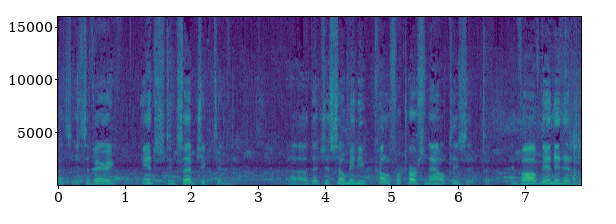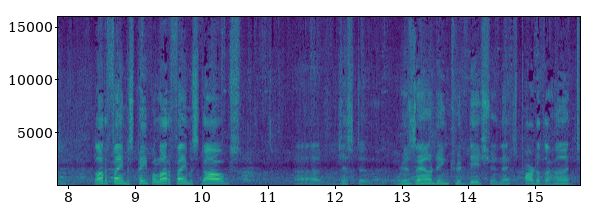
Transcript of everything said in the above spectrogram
it's it's a very interesting subject, and uh, there's just so many colorful personalities that uh, involved in it, and a lot of famous people, a lot of famous dogs. Uh, just a resounding tradition. That's part of the hunt,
